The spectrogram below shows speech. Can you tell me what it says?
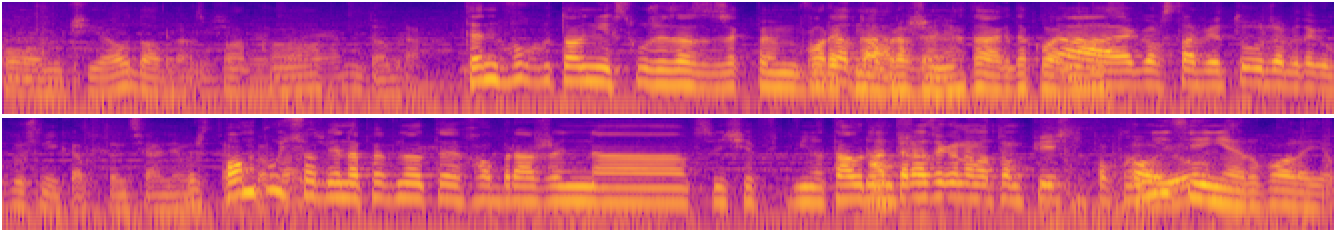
Połowił ci ją, dobra, Mi się spoko. wydaje. Dobra. Ten dwóch to niech służy za, że tak powiem, worek na obrażenia. Tak, dokładnie. A, Więc ja go wstawię tu, żeby tego kusznika potencjalnie Pompuj sobie na pewno tych obrażeń na, w sensie w Minotaury. A teraz jak ona ma tą pieśń no, pokoju, nic jej nie rób, olej ją.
